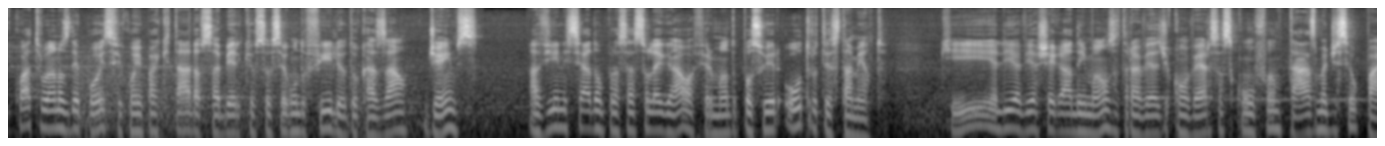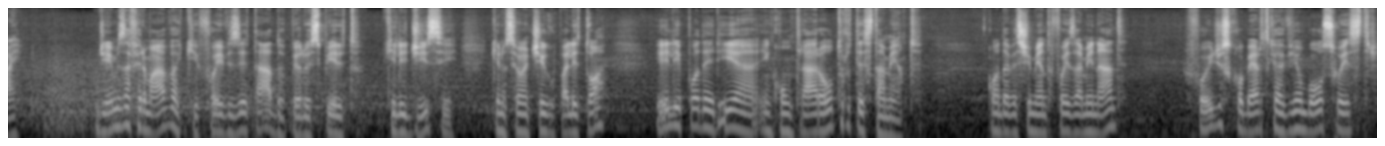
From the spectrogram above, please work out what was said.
quatro anos depois ficou impactada ao saber que o seu segundo filho do casal, James, havia iniciado um processo legal afirmando possuir outro testamento, que ele havia chegado em mãos através de conversas com o fantasma de seu pai. James afirmava que foi visitado pelo espírito, que lhe disse que no seu antigo paletó ele poderia encontrar outro testamento. Quando a vestimenta foi examinada, foi descoberto que havia um bolso extra,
